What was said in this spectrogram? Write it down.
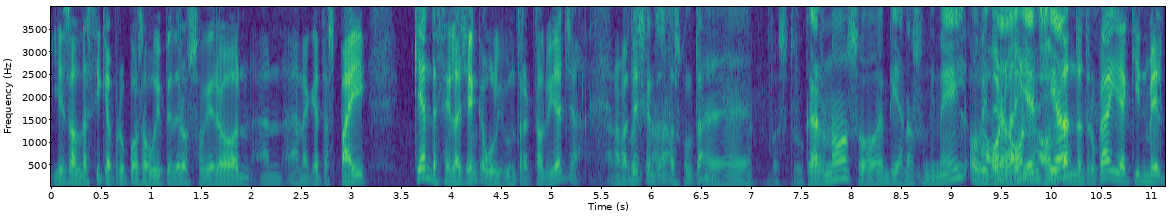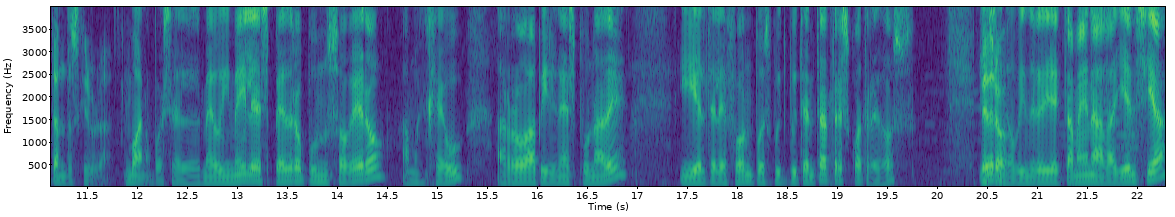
i és el destí que proposa avui Pedro Soguero en, en, en aquest espai. Què han de fer la gent que vulgui contractar el viatge? Ara mateix que ens nada, està escoltant. Eh, pues trucar-nos o enviar-nos un email o vindre a a on, on l'agència. t'han de trucar i a quin mail t'han d'escriure? Bueno, pues el meu email és pedro.soguero, amb gu, arroba pirinès.ad, i el telèfon pues, 880 342. I Pedro. si no, vindré directament a l'agència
